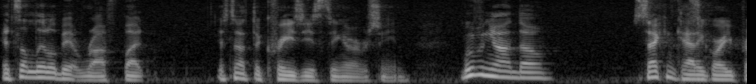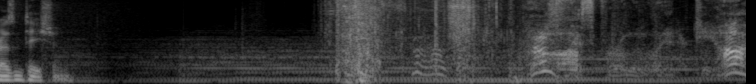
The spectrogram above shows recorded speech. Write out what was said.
it's a little bit rough but it's not the craziest thing i've ever seen moving on though second category presentation Ask for a little energy, huh?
